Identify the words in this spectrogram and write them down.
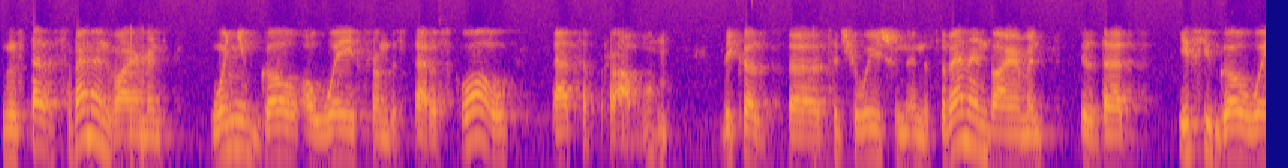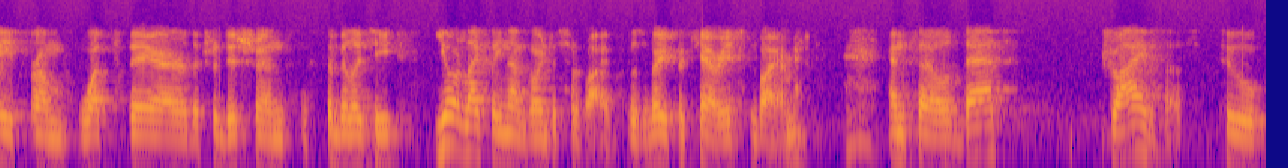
In the savannah environment, when you go away from the status quo, that's a problem because the situation in the savannah environment is that if you go away from what's there, the traditions, the stability, you're likely not going to survive. It was a very precarious environment. And so that drives us to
